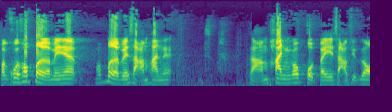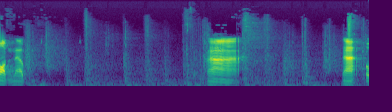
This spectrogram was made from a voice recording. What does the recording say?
บางคนเขาเปิดไปเนี่ยเขาเปิดไปสามพันเนี่ย สามพันก็กดไปสามสิบรอบนะครับ อ่า นะ โอ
